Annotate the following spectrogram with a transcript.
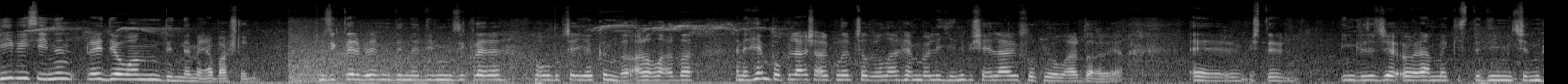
BBC'nin Radio One'ı dinlemeye başladım müzikleri benim dinlediğim müziklere oldukça yakındı. Aralarda hani hem popüler şarkıları çalıyorlar hem böyle yeni bir şeyler sokuyorlardı araya. Ee, işte İngilizce öğrenmek istediğim için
